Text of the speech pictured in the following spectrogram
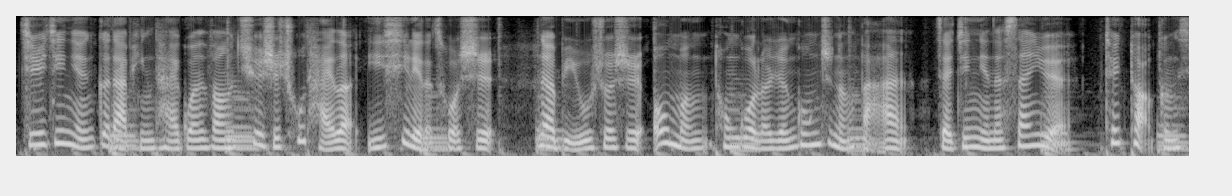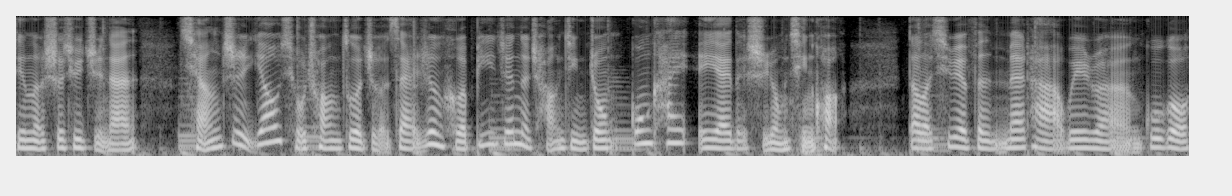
其实今年各大平台官方确实出台了一系列的措施。那比如说是欧盟通过了人工智能法案，在今年的三月，TikTok 更新了社区指南，强制要求创作者在任何逼真的场景中公开 AI 的使用情况。到了七月份，Meta、微软、Google、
